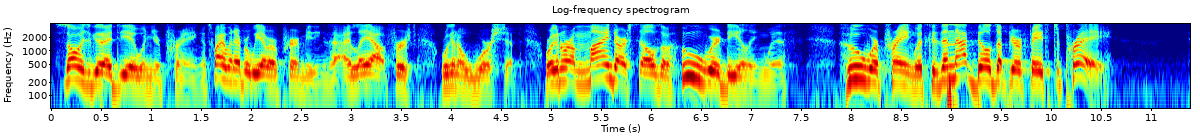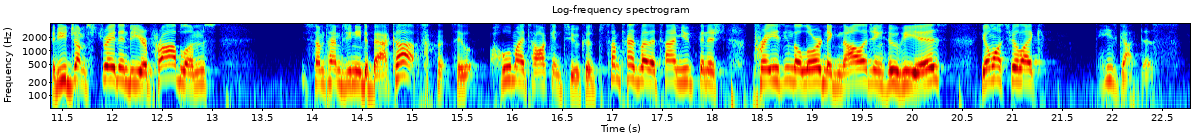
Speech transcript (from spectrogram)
This is always a good idea when you're praying. That's why, whenever we have our prayer meetings, I lay out first, we're going to worship. We're going to remind ourselves of who we're dealing with who we're praying with, because then that builds up your faith to pray. If you jump straight into your problems, sometimes you need to back up. Say, who am I talking to? Because sometimes by the time you've finished praising the Lord and acknowledging who He is, you almost feel like, He's got this.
